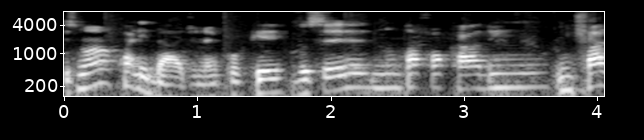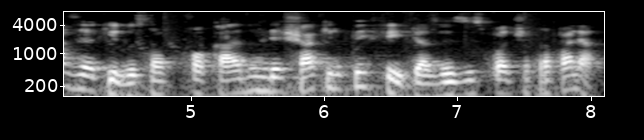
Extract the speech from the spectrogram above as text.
isso não é uma qualidade, né? Porque você não está focado em, em, fazer aquilo, você está focado em deixar aquilo perfeito. E às vezes isso pode te atrapalhar.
